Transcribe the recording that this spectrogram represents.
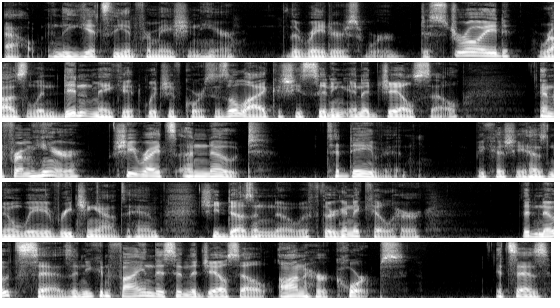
out and he gets the information here. The raiders were destroyed. Rosalind didn't make it, which of course is a lie because she's sitting in a jail cell. And from here, she writes a note to David because she has no way of reaching out to him. She doesn't know if they're going to kill her. The note says, and you can find this in the jail cell on her corpse. It says,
